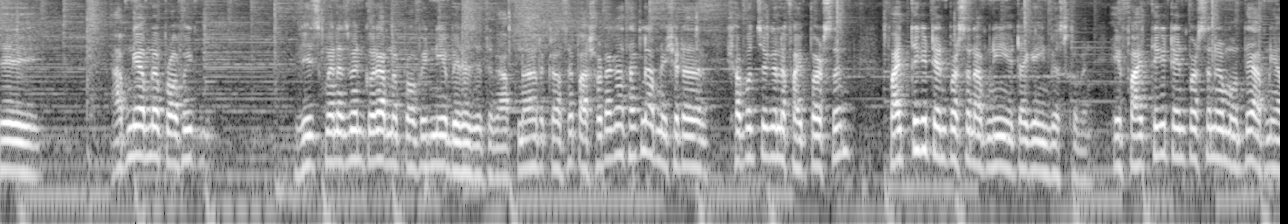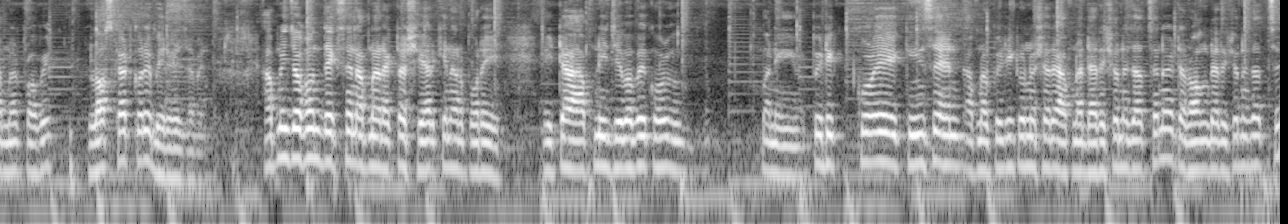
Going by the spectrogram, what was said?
যে আপনি আপনার প্রফিট রিস্ক ম্যানেজমেন্ট করে আপনার প্রফিট নিয়ে বেড়ে যেতে হবে। আপনার কাছে পাঁচশো টাকা থাকলে আপনি সেটা সর্বোচ্চ গেলে ফাইভ পার্সেন্ট ফাইভ থেকে টেন পার্সেন্ট আপনি এটাকে ইনভেস্ট করবেন। এই ফাইভ থেকে টেন পার্সেন্টের মধ্যে আপনি আপনার প্রফিট লস কাট করে বের হয়ে যাবেন। আপনি যখন দেখছেন আপনার একটা শেয়ার কেনার পরে, এটা আপনি যেভাবে মানে প্রেডিক্ট করে কিনছেন, আপনার প্রেডিক্ট অনুসারে আপনার ডাইরেকশনে যাচ্ছে না, এটা রং ডাইরেকশনে যাচ্ছে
